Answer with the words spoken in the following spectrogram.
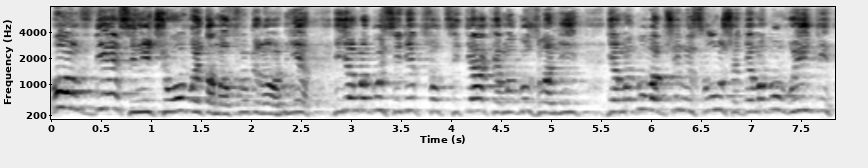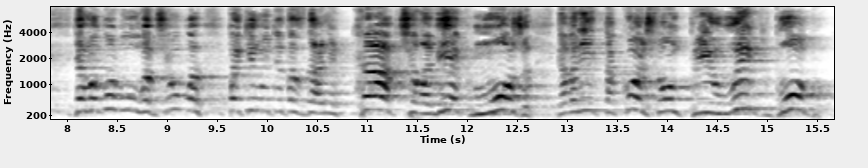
Он здесь, и ничего в этом особенного нет. И я могу сидеть в соцсетях, я могу звонить, я могу вообще не слушать, я могу выйти, я могу вообще покинуть это здание. Как человек может говорить такое, что он привык к Богу?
